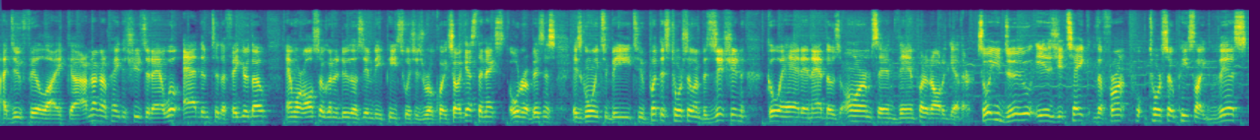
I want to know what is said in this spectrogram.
I do feel like uh, I'm not going to paint the shoes today. I will add them to the figure though, and we're also going to do those MVP switches real quick. So I guess the next order of business is going to be to put this torso in position, go ahead and add those arms, and then put it all together. So what you do is you take the front torso piece like this.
